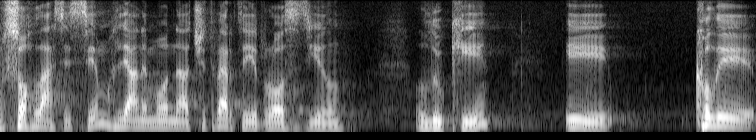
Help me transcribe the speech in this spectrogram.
в согласі з цим, глянемо на четвертий розділ Луки. І коли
